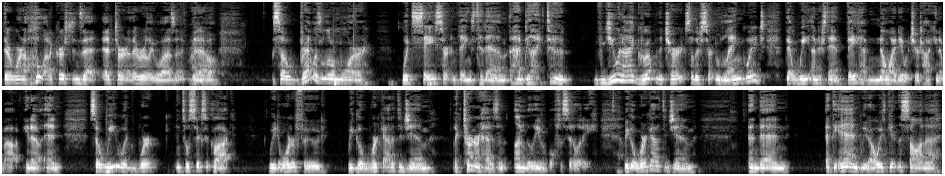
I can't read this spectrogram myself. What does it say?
there weren't a whole lot of Christians at, at Turner. There really wasn't, you know. So Brett was a little more, would say certain things to them. And I'd be like, dude, you and I grew up in the church, so there's certain language that we understand. They have no idea what you're talking about, you know? And so we would work until six o'clock. We'd order food. We'd go work out at the gym. Like Turner has an unbelievable facility. We go work out at the gym. And then at the end, we'd always get in the sauna,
